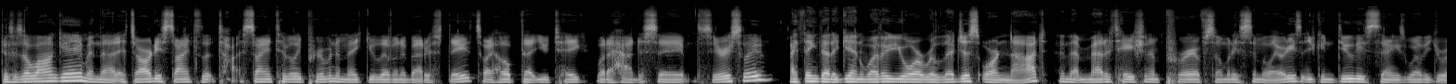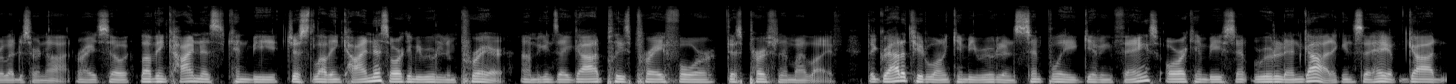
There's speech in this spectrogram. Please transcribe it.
this is a long game and that it's already scientifically proven to make you live in a better state. So I hope that you take what I had to say seriously. I think that again whether you're religious or not and that meditation and prayer have so many similarities that you can do these things whether you're religious or not, right? So loving kindness can be just loving kindness or it can be rooted in prayer. Um, you can say, God, please pray for this person in my life. The gratitude one can be rooted in simply giving thanks or it can be sim- rooted in God. It can say, hey, God,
